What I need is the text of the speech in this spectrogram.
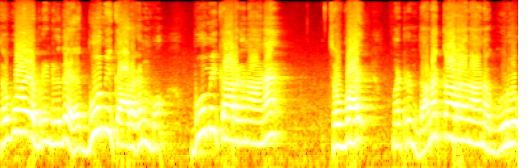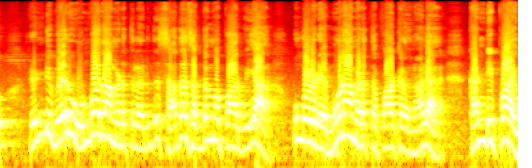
செவ்வாய் அப்படின்றது பூமிக்காரகன் பூமிக்காரகனான செவ்வாய் மற்றும் தனக்காரனான குரு. ரெண்டு பேரும் ஒன்பதாம் இடத்துல இருந்து சத சப்தம பார்வையாக உங்களுடைய மூணாம் இடத்தை பார்க்கறதுனால கண்டிப்பாக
